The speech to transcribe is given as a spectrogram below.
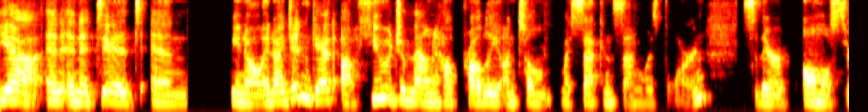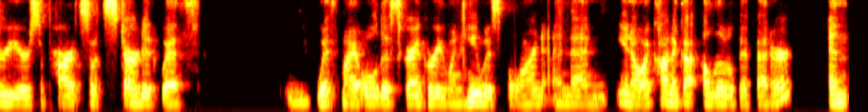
yeah, and and it did, and you know, and I didn't get a huge amount of help probably until my second son was born. So they're almost three years apart. So it started with with my oldest Gregory when he was born, and then you know I kind of got a little bit better, and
